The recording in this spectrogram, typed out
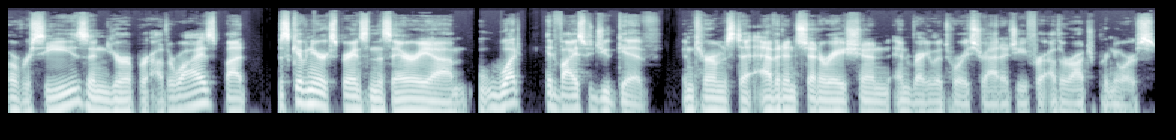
overseas in Europe or otherwise, but just given your experience in this area, what advice would you give in terms to evidence generation and regulatory strategy for other entrepreneurs?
